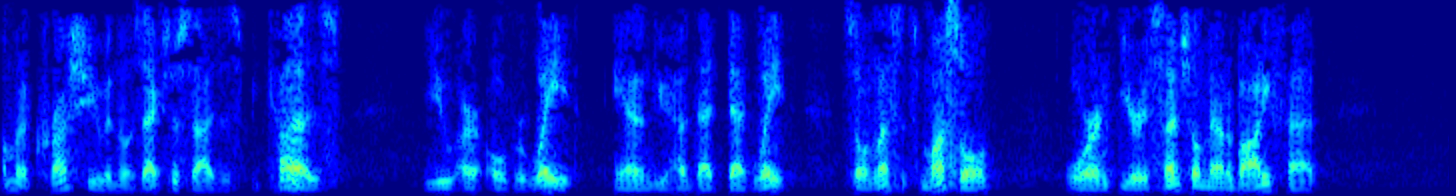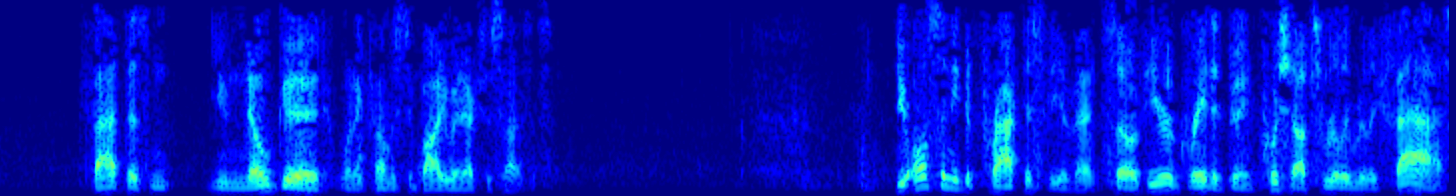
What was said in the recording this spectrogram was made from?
I'm going to crush you in those exercises because you are overweight and you have that dead weight. So unless it's muscle or your essential amount of body fat, fat does you no good when it comes to bodyweight exercises. You also need to practice the event. So if you're great at doing push-ups really, really fast,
